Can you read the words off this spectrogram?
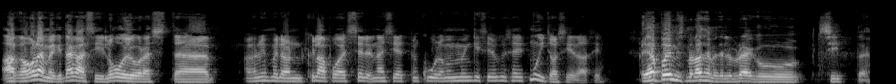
aga olemegi tagasi loo juurest äh,. aga nüüd meil on külapoes selline asi, et me kuulame mingisuguseid muid osi edasi. Ja põhimõtteliselt me laseme teile praegu sitta.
